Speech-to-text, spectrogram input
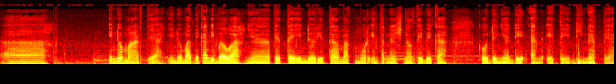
uh, Indomart ya, Indomart ini kan di bawahnya PT Indo Retail Makmur International Tbk, kodenya DNET, DNET ya.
